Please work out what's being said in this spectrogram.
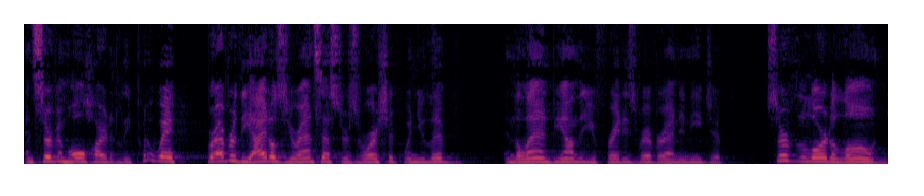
and serve him wholeheartedly. Put away forever the idols your ancestors worshipped when you lived in the land beyond the Euphrates River and in Egypt. Serve the Lord alone.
